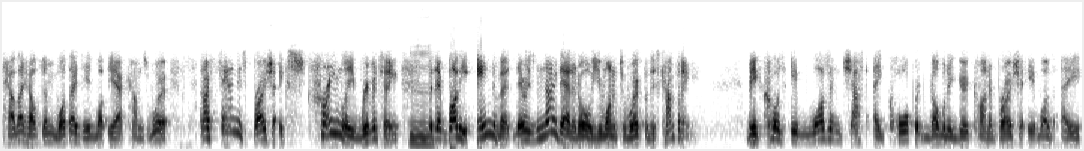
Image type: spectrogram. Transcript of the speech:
how they helped them what they did what the outcomes were. And I found this brochure extremely riveting, mm. but by the end of it, there is no doubt at all you wanted to work with this company because it wasn't just a corporate gobbledygook kind of brochure. It was a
